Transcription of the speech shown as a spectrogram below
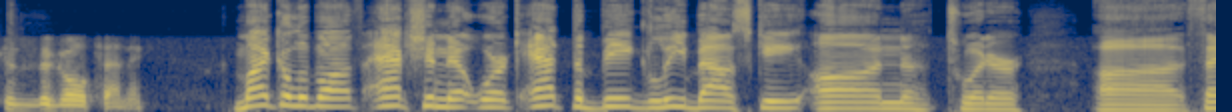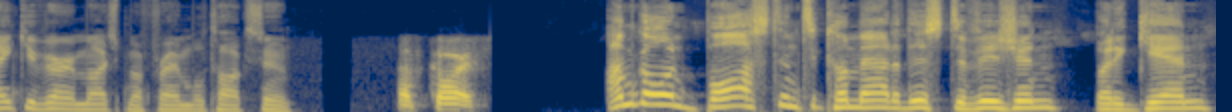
because of the goaltending. Michael Leboff, Action Network at the Big Lebowski on Twitter. Uh, thank you very much, my friend. We'll talk soon. Of course. I'm going Boston to come out of this division, but again,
